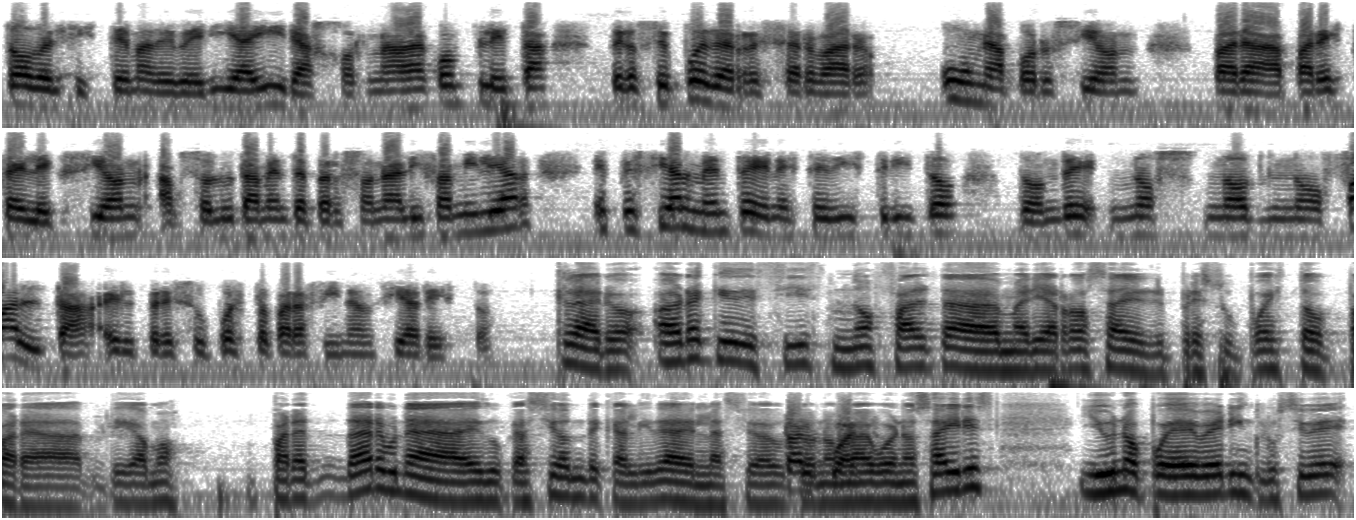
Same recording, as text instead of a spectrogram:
todo el sistema debería ir a jornada completa, pero se puede reservar una porción para, para esta elección absolutamente personal y familiar, especialmente en este distrito donde nos, no, no falta el presupuesto para financiar esto. Claro, ahora que decís, no falta, María Rosa, el presupuesto para, digamos, para dar una educación de calidad en la ciudad autónoma de Buenos Aires y uno puede ver inclusive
